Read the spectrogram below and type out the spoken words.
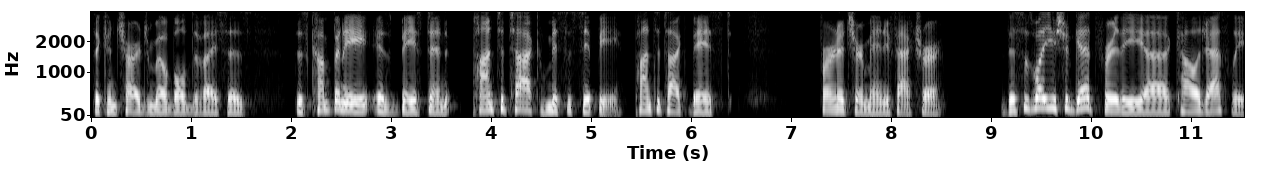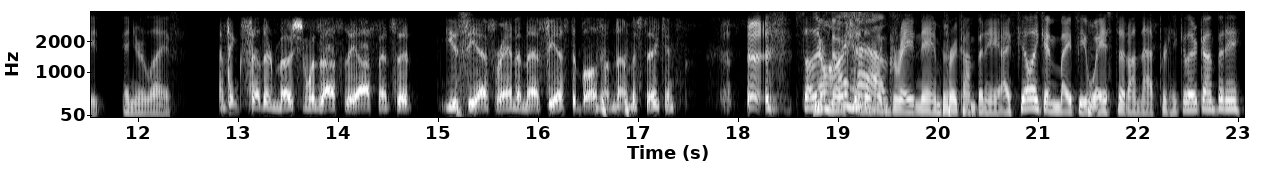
that can charge mobile devices. This company is based in Pontotoc, Mississippi. Pontotoc-based furniture manufacturer. This is what you should get for the uh, college athlete in your life. I think Southern Motion was also the offense that UCF ran in that Fiesta Bowl, if I'm not mistaken. Southern No, Motion is a great name for a company. I feel like it might be wasted on that particular company,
